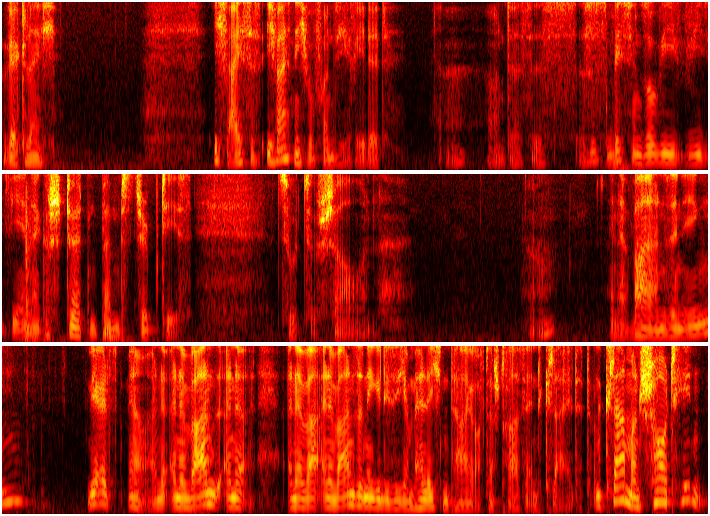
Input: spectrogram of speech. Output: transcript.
Wirklich? Ich weiß es, ich weiß nicht, wovon sie redet. Und das ist, es ist ein bisschen so wie, wie, wie einer Gestörten beim Striptease zuzuschauen. Ja, einer Wahnsinnigen, wie als, ja, eine, eine, eine, eine, eine Wahnsinnige, die sich am helllichten Tag auf der Straße entkleidet. Und klar, man schaut hin.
